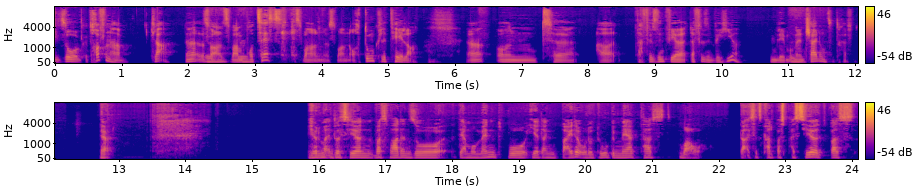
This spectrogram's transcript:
die so getroffen haben. Klar, ja, das, war, das war ein Prozess. Das waren, das waren auch dunkle Täler. Ja, und äh, aber dafür sind wir, dafür sind wir hier im Leben, um eine Entscheidung zu treffen. Ja. Ich würde mal interessieren, was war denn so der Moment, wo ihr dann beide oder du gemerkt hast, wow, da ist jetzt gerade was passiert, was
